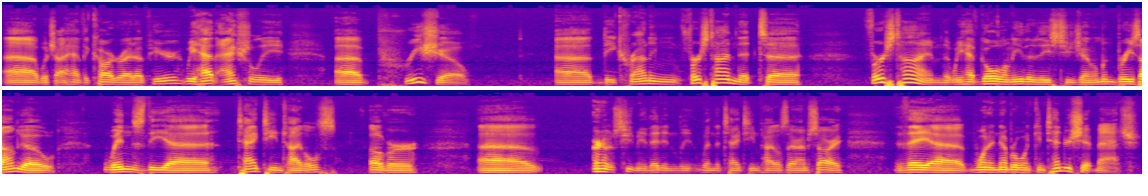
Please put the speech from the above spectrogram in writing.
uh, which I have the card right up here. We have actually uh, pre-show, uh, the crowning first time that uh, first time that we have gold on either of these two gentlemen. Breezango wins the uh, tag team titles over. Uh, or no, excuse me, they didn't win the tag team titles there. I'm sorry. They uh, won a number one contendership match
